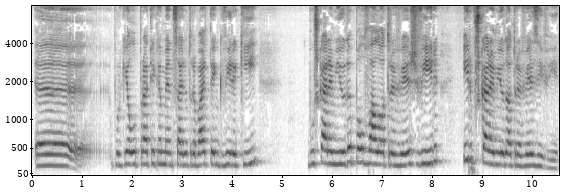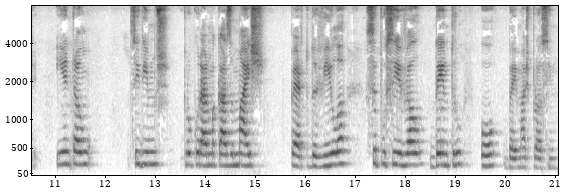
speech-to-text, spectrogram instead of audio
Uh, porque ele praticamente sai do trabalho, tem que vir aqui buscar a miúda para levá-la outra vez, vir, ir buscar a miúda outra vez e vir. E então decidimos procurar uma casa mais perto da vila, se possível dentro ou bem mais próximo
